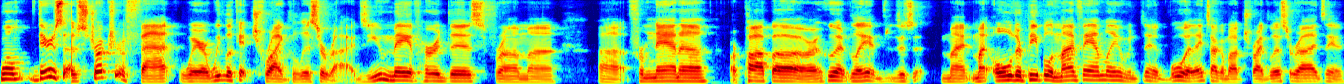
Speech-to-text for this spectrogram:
Well, there's a structure of fat where we look at triglycerides. You may have heard this from uh, uh, from Nana or Papa or who there's my my older people in my family. Eh, boy, they talk about triglycerides. They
